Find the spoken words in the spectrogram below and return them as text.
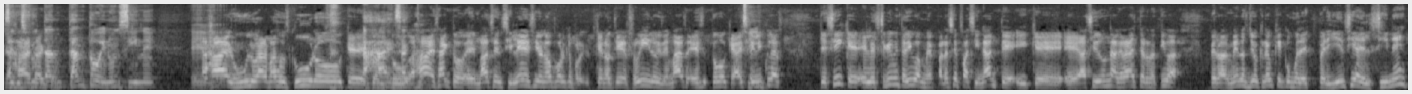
se disfrutan exacto. tanto en un cine eh, ajá, en un lugar más oscuro, que ajá, con tu, exacto. ajá, exacto, eh, más en silencio, ¿no? Porque, porque no tienes ruido y demás. Es como que hay Sí. películas que sí, que el streaming, te digo, me parece fascinante y que eh, ha sido una gran alternativa, pero al menos yo creo que como la experiencia del cine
